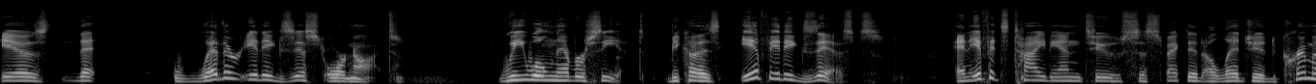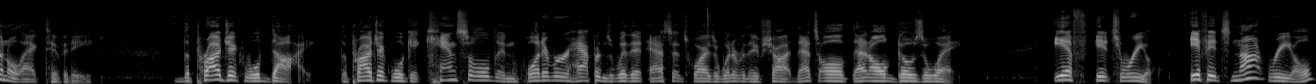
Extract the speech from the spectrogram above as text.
is that whether it exists or not we will never see it because if it exists and if it's tied into suspected alleged criminal activity the project will die the project will get canceled and whatever happens with it assets wise or whatever they've shot that's all that all goes away if it's real if it's not real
